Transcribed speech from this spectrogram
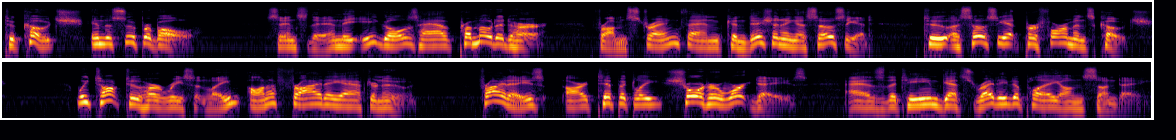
to coach in the Super Bowl. Since then, the Eagles have promoted her from strength and conditioning associate to associate performance coach. We talked to her recently on a Friday afternoon. Fridays are typically shorter work days as the team gets ready to play on Sunday.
